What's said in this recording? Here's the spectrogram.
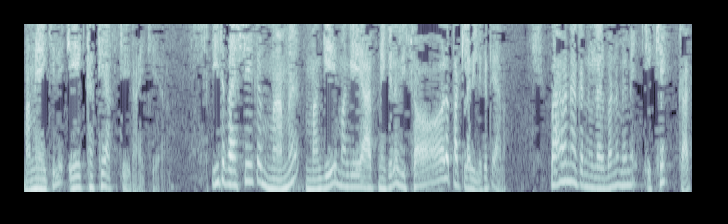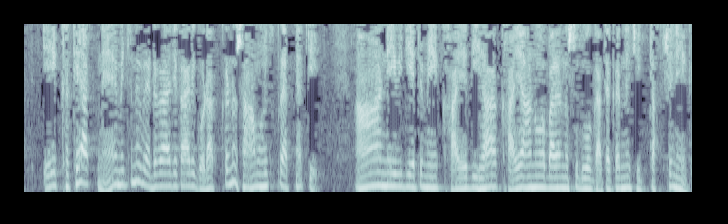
මමයි කියලා ඒකකයක් කියනයි කියලා. ඊට පස්සේ ඒක මම මගේ මගේ ආත්මය කියලා විශාල පටලවිල්ලකට යනවා. භාවනා කරන වෙලාව බලන්න මේ එකෙක්වත් ඒකකයක් නෑ මෙතන වැඩ රාජකාරි ගොඩක් කරන සාමූහික ප්‍රඥාවක් තියෙනවා ආන්නේ විදිහට මේ කය දිහා කය අනුව බලන සුළුව ගත කරන චිත්තක්ෂණයක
